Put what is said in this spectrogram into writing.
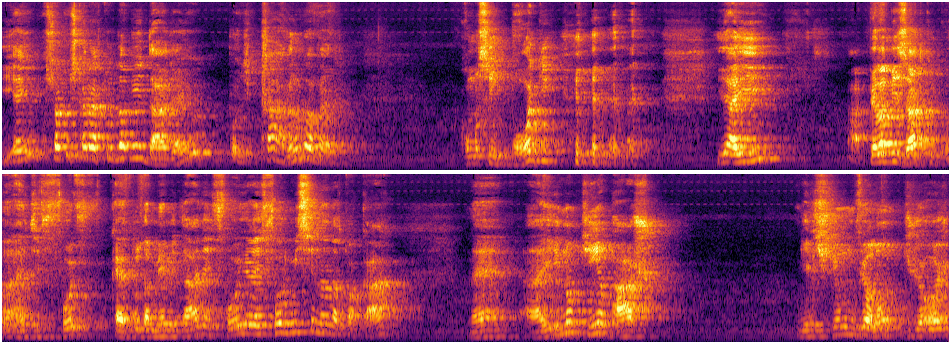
E aí, só que os caras tudo da minha idade. Aí eu, pô, de caramba, velho. Como assim, pode? e aí, pela amizade que a gente foi, que é tudo da mesma idade, a gente foi, aí foram me ensinando a tocar, né? Aí não tinha baixo. E eles tinham um violão de Jorge,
